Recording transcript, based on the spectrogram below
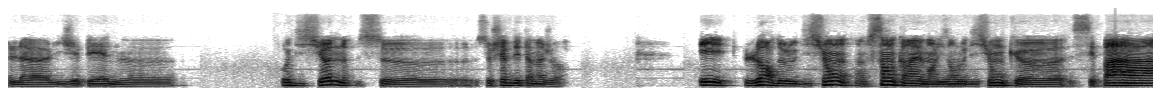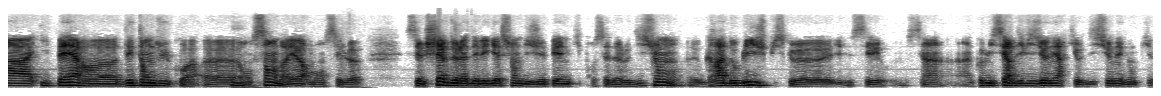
l'IGPN auditionne ce, ce chef d'état-major. Et lors de l'audition, on sent quand même en lisant l'audition que c'est pas hyper euh, détendu quoi. Euh, Mm. On sent d'ailleurs, bon, c'est le c'est le chef de la délégation de l'IGPN qui procède à l'audition, euh, grade oblige puisque c'est c'est un, un commissaire divisionnaire qui est auditionné. Donc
